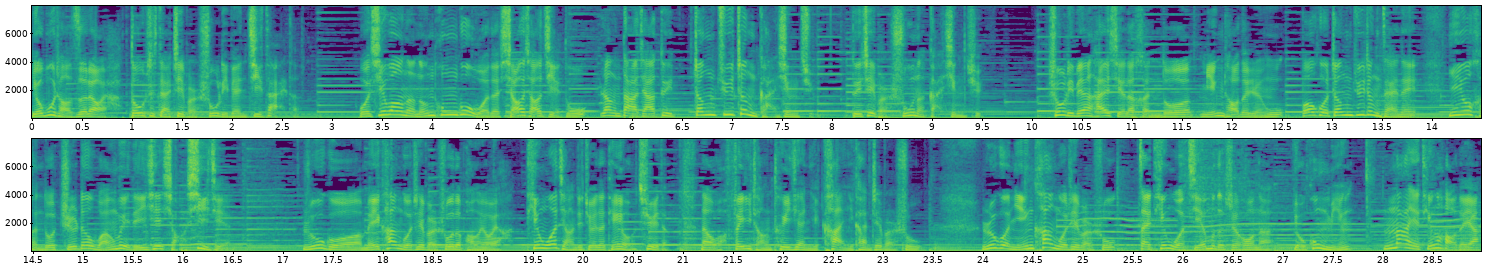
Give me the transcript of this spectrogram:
有不少资料呀都是在这本书里边记载的。我希望呢，能通过我的小小解读，让大家对张居正感兴趣，对这本书呢感兴趣。书里边还写了很多明朝的人物，包括张居正在内，也有很多值得玩味的一些小细节。如果没看过这本书的朋友呀，听我讲就觉得挺有趣的，那我非常推荐你看一看这本书。如果您看过这本书，在听我节目的时候呢有共鸣，那也挺好的呀，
